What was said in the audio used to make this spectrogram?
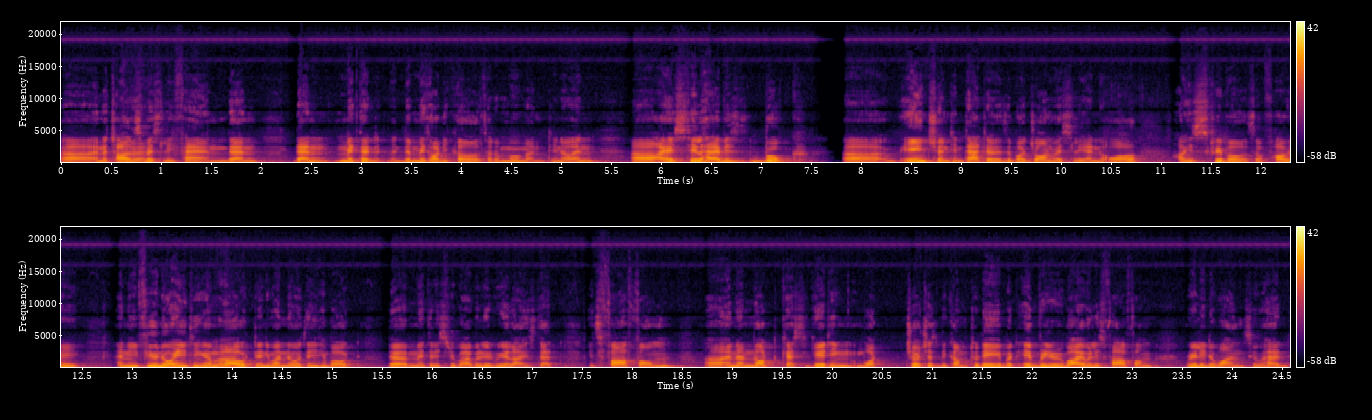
uh, and a Charles Okay. Wesley fan than than method the methodical sort of movement, you know. And uh, I still have his book, uh, Ancient in Tatters, about John Wesley and all how he scribbles of how he. And if you know anything about anyone knows anything about the Methodist revival, you realize that it's far from. Uh, and I'm not castigating what church has become today, but every revival is far from really the ones who had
